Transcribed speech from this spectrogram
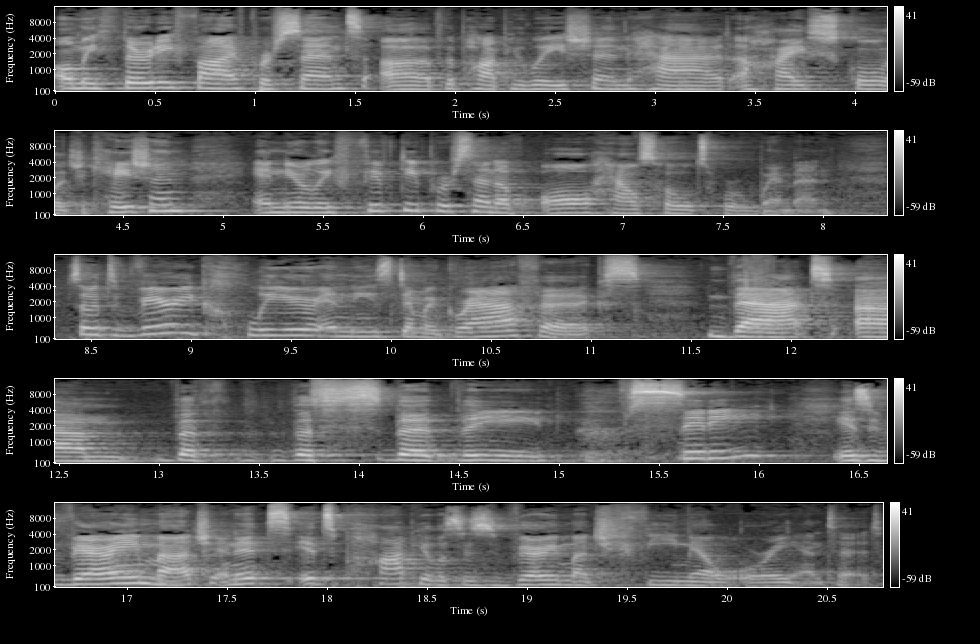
Only 35% of the population had a high school education, and nearly 50% of all households were women. So it's very clear in these demographics that um, the, the, the, the city is very much, and its, its populace is very much female oriented.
